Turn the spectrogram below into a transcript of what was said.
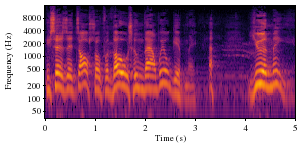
He says it's also for those whom thou wilt give me, you and me.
